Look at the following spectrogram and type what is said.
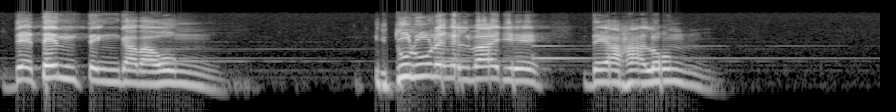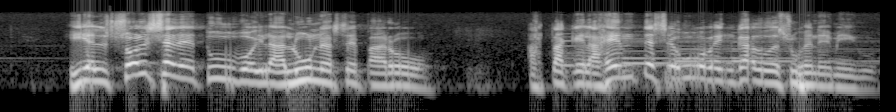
detente en Gabaón, y tú luna en el valle de Ajalón. Y el sol se detuvo y la luna se paró hasta que la gente se hubo vengado de sus enemigos.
